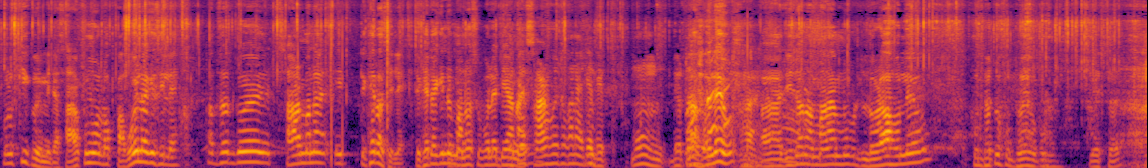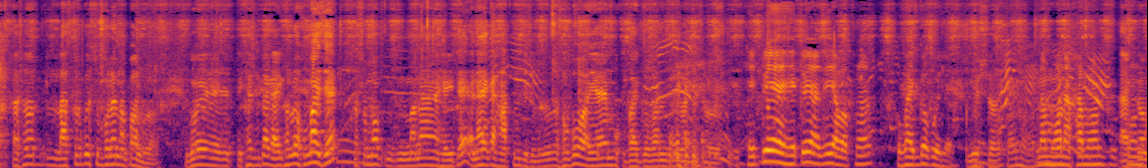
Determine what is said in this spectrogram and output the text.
বোলো কি কৰিম এতিয়া ছাৰকো মই লগ পাবই লাগিছিলে। তাৰপিছত গৈ ছাৰ মানে এই তেখেত আছিলে। তেখেতে কিন্তু মানুহ চুবলৈ দিয়া নাই। ছাৰ হৈ থকা নাই মোৰ দেউতা হ'লেও যিজন মানে মোৰ ল'ৰা হ'লেও শুদ্ধটো শুদ্ধই হ'ব। নিশ্চয় তাৰপিছত লাষ্টত গৈ চুবলৈ নাপালোঁ আৰু। গৈ তেখেত গাড়ীখনলৈ সোমাইছে তাৰপিছত মই মানে হেৰিতে এনেকৈ হাতটো দিছোঁ বোলো হ'ব এয়াই মোক সৌভাগ্যৱান বুলি ভাবিছোঁ আৰু। সেইটোৱে সেইটোৱে আজি আপোনাৰ সৌভাগ্য কৰিলে। নিশ্চয়? আপোনাৰ মন আশা মন একদম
